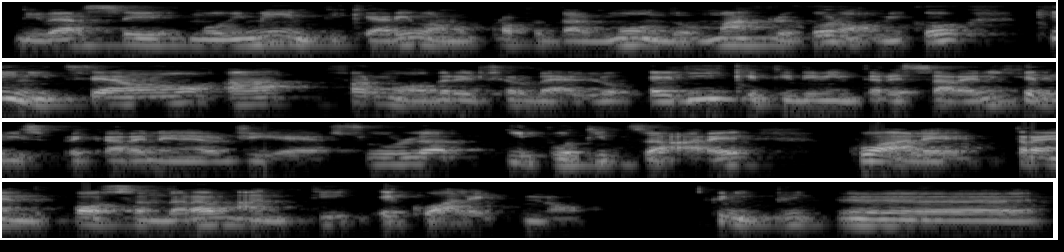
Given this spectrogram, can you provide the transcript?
diversi movimenti che arrivano proprio dal mondo macroeconomico che iniziano a far muovere il cervello. È lì che ti devi interessare, è lì che devi sprecare le energie sul ipotizzare quale trend possa andare avanti e quale no. Quindi eh,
